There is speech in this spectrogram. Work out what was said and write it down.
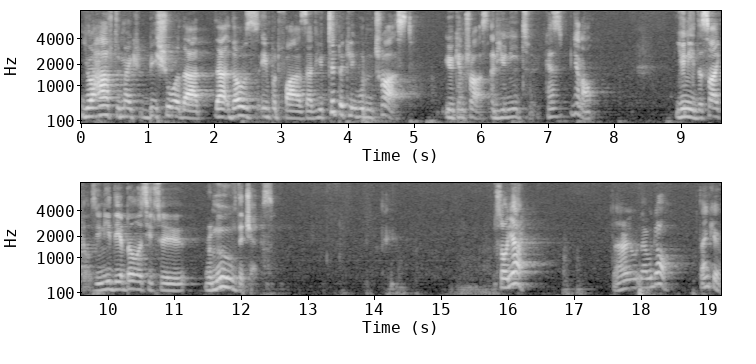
you have to make be sure that, that those input files that you typically wouldn't trust, you can trust, and you need to, because you know, you need the cycles, you need the ability to remove the checks. So yeah, there, there we go. Thank you.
